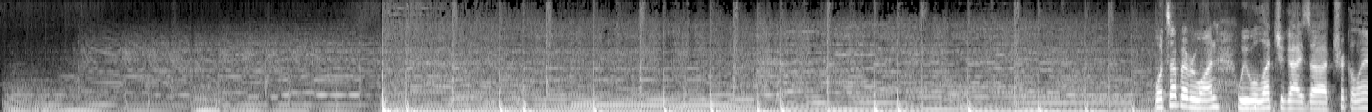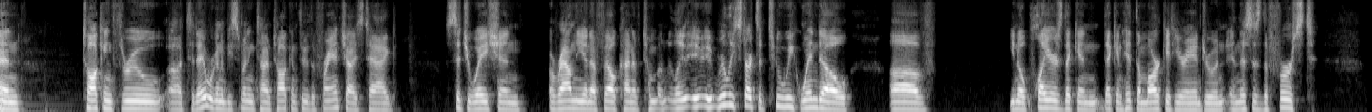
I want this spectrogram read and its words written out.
What's up, everyone? We will let you guys uh, trickle in talking through. Uh, today, we're going to be spending time talking through the franchise tag situation around the NFL. Kind of, it really starts a two week window of you know players that can that can hit the market here, Andrew. And, and this is the first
